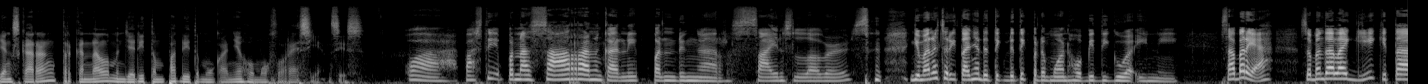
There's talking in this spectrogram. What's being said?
yang sekarang terkenal menjadi tempat ditemukannya Homo floresiensis. Wah, pasti penasaran kan nih pendengar science lovers. Gimana ceritanya detik-detik penemuan hobbit di gua ini? Sabar ya, sebentar lagi kita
